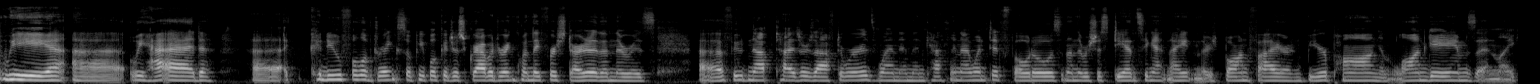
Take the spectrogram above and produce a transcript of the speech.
we uh, we had a canoe full of drinks so people could just grab a drink when they first started. And then there was uh, food and appetizers afterwards when and then kathleen and i went did photos and then there was just dancing at night and there's bonfire and beer pong and lawn games and like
